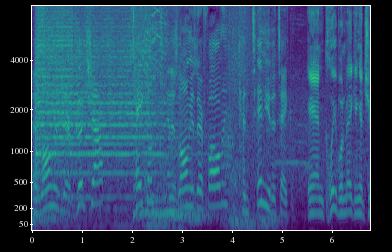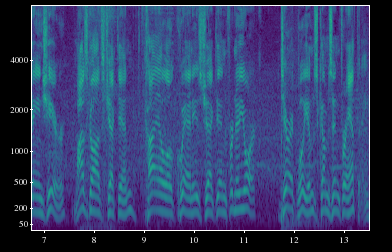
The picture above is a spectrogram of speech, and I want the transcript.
As long as they're good shots, take them. And as long as they're falling, continue to take them. And Cleveland making a change here. Mozgov's checked in. Kyle O'Quinn is checked in for New York. Derrick Williams comes in for Anthony.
